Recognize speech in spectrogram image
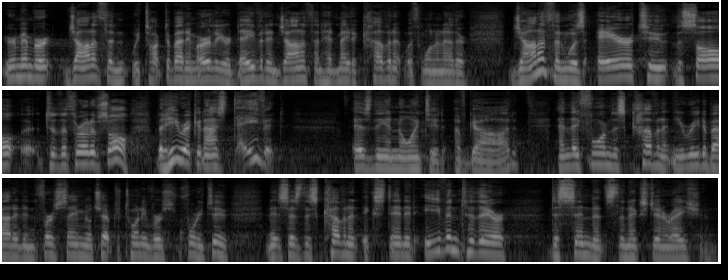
You remember Jonathan, we talked about him earlier. David and Jonathan had made a covenant with one another. Jonathan was heir to the Saul uh, to the throne of Saul, but he recognized David as the anointed of God, and they formed this covenant. And you read about it in 1 Samuel chapter 20 verse 42, and it says this covenant extended even to their descendants, the next generation.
